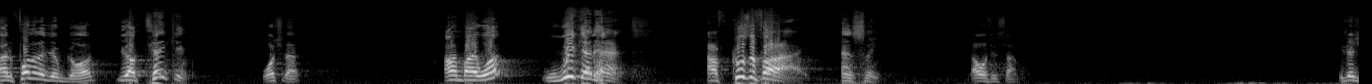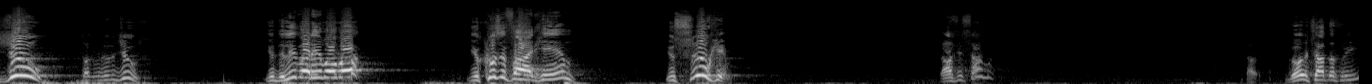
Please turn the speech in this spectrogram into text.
and foreknowledge of God, you have taken, watch that, and by what? Wicked hands have crucified and slain. That was his sermon. He says, You, talking to the Jews, you delivered him over, you crucified him, you slew him. That's his sermon. Go to chapter 3.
